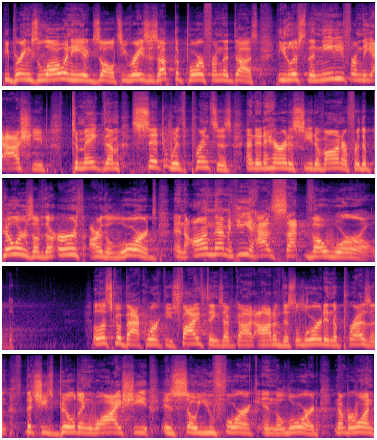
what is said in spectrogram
He brings low and he exalts. He raises up the poor from the dust. He lifts the needy from the ash heap to make them sit with princes and inherit a seat of honor. For the pillars of the earth are the Lord's, and on them he has set the world. Well, let's go back, work these five things I've got out of this Lord in the present that she's building, why she is so euphoric in the Lord. Number one,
